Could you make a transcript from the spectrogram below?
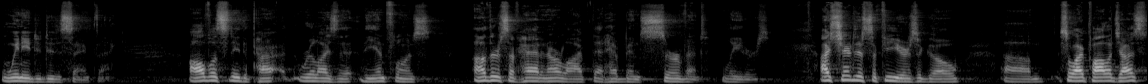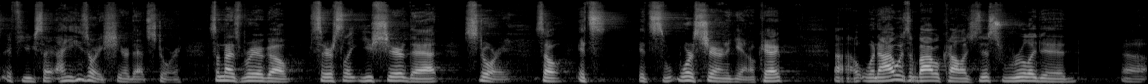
We need to do the same thing. All of us need to realize that the influence others have had in our life that have been servant leaders. I shared this a few years ago, um, so I apologize if you say, he's already shared that story. Sometimes Marie go, seriously, you shared that story. So it's, it's worth sharing again, okay? Uh, when I was in Bible college, this really did uh,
